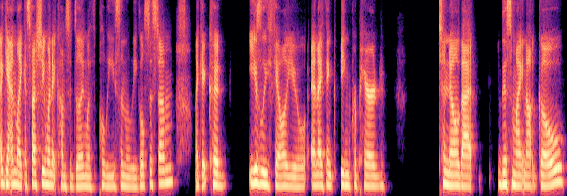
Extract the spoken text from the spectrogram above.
again, like, especially when it comes to dealing with police and the legal system, like, it could easily fail you. And I think being prepared to know that this might not go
